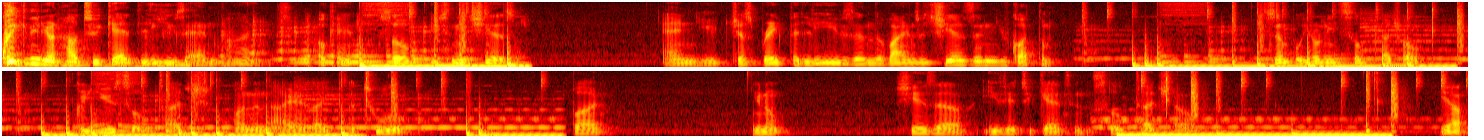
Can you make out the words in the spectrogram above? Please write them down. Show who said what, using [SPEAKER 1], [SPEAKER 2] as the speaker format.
[SPEAKER 1] quick video on how to get leaves and vines. Okay, so you just need shears. And you just break the leaves and the vines with shears and you've got them. Simple, you don't need silk touch. Well, you could use silk touch on an iron, like a tool. But, you know, shears are easier to get and silk touch. Um, yeah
